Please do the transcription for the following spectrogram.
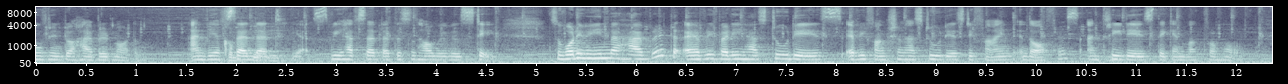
moved into a hybrid model, and we have Completely. said that yes, we have said that this is how we will stay. So what do we mean by hybrid? Everybody has two days. Every function has two days defined in the office, and three days they can work from home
